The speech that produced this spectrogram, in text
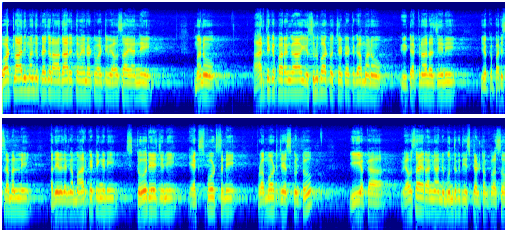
కోట్లాది మంది ప్రజల ఆధారితమైనటువంటి వ్యవసాయాన్ని మనం ఆర్థిక పరంగా ఎసులుబాటు వచ్చేటట్టుగా మనం ఈ టెక్నాలజీని ఈ యొక్క పరిశ్రమల్ని అదేవిధంగా మార్కెటింగ్ని స్టోరేజ్ని ఎక్స్పోర్ట్స్ని ప్రమోట్ చేసుకుంటూ ఈ యొక్క వ్యవసాయ రంగాన్ని ముందుకు తీసుకెళ్ళటం కోసం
